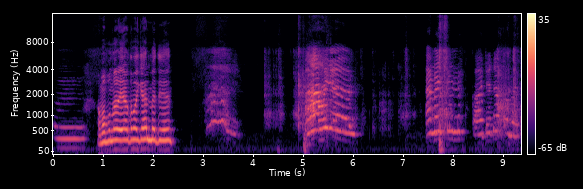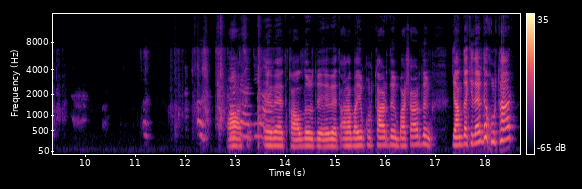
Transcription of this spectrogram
Hmm. Ama bunlara yardıma gelmedin. Hayır. Hemen şimdi kaçacak hemen. Aa, Kaldırdı ya. evet kaldırdı. Evet arabayı kurtardın. Başardın. Yandakileri de kurtar.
